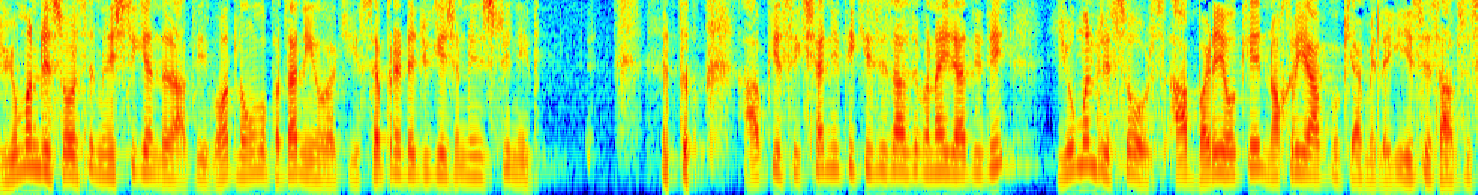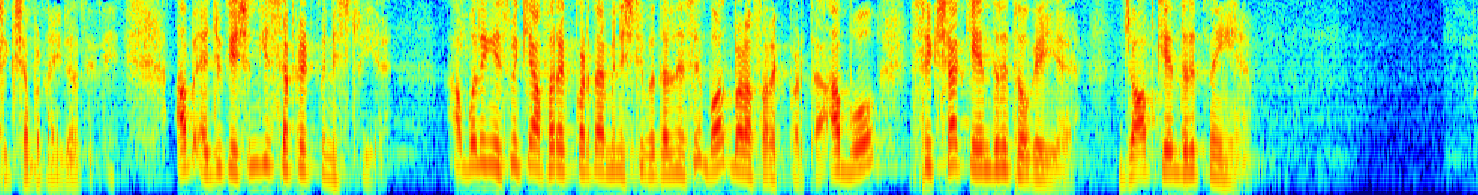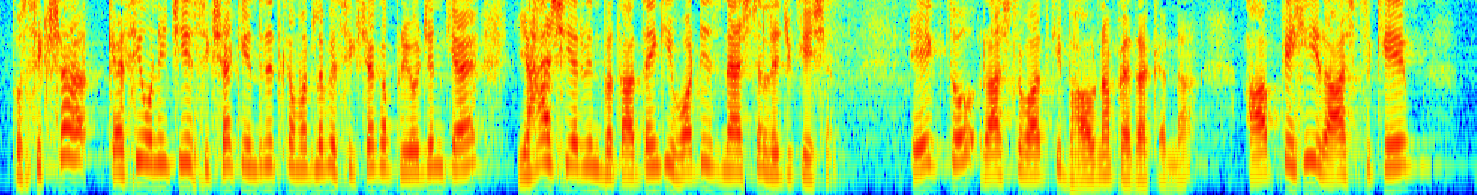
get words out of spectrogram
ह्यूमन रिसोर्स मिनिस्ट्री के अंदर आती बहुत लोगों को पता नहीं होगा कि सेपरेट एजुकेशन मिनिस्ट्री नहीं थी। तो आपकी शिक्षा नीति किस हिसाब से बनाई जाती थी? ह्यूमन रिसोर्स आप बड़े होके नौकरी आपको क्या मिलेगी? इस हिसाब से शिक्षा बनाई जाती थी। अब एजुकेशन की सेपरेट मिनिस्ट्री है। आप बोलेंगे, इसमें क्या फ़र्क पड़ता है? मिनिस्ट्री बदलने से बहुत बड़ा फ़र्क पड़ता है। अब वो शिक्षा केंद्रित हो गई है। जॉब केंद्रित नहीं है। तो शिक्षा कैसी होनी चाहिए? शिक्षा केंद्रित का मतलब है, शिक्षा का प्रयोजन क्या है? यहाँ श्री अरविंद बताते हैं कि व्हाट इज़ नेशनल एजुकेशन एक तो राष्ट्रवाद की भावना पैदा करना आपके ही राष्ट्र के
